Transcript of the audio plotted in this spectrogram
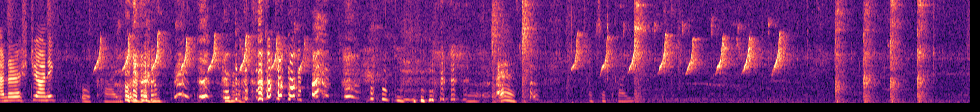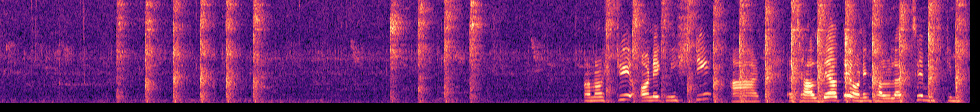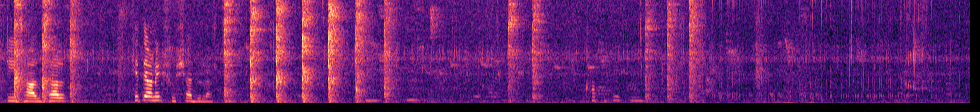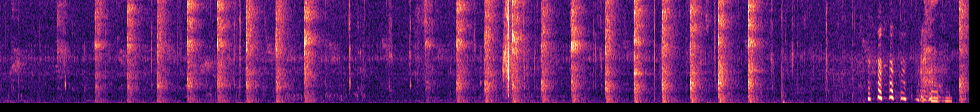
আনারসটি অনেক ও খাই। আচ্ছা খাই। আনারসটি অনেক মিষ্টি আর ঝাল দেওয়াতে অনেক ভালো লাগছে মিষ্টি মিষ্টি ঝাল ঝাল। খেতে অনেক সুস্বাদু লাগছে। Tschüss.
